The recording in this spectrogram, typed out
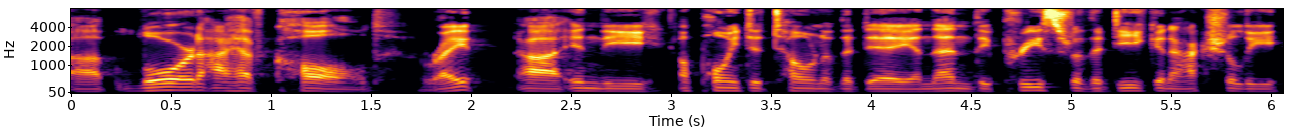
uh, Lord, I have called, right? Uh, in the appointed tone of the day. And then the priest or the deacon actually,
